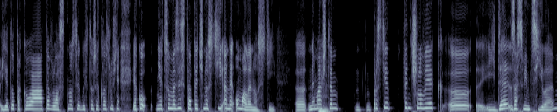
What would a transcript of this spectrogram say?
je to taková ta vlastnost, jak bych to řekla slušně, jako něco mezi statečností a neomaleností. E, nemáš hmm. ten, prostě ten člověk uh, jde za svým cílem,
